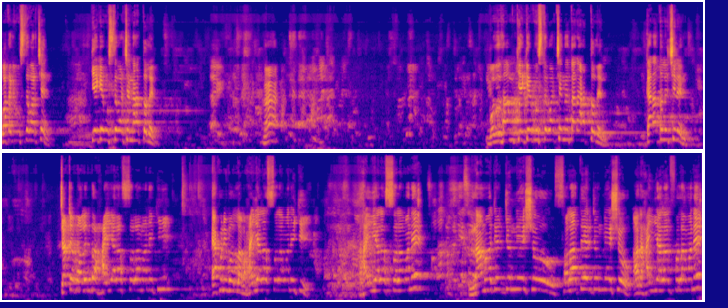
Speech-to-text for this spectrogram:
কথা কি বুঝতে পারছেন? কে কে বুঝতে পারছেন না হাত তোলেন? হ্যাঁ? বললাম, কে কে বুঝতে পারছেন না তারা হাত তোলেন? কারা তুলেছিলেন? চাচা বলেন তো, হাই আলাহ মানে কি? এখনই বললাম, হাই আলাহ মানে কি? মানে নামাজের জন্য এসো, সলাতের জন্য এসো, আর হাই আলাল ফলা মানে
